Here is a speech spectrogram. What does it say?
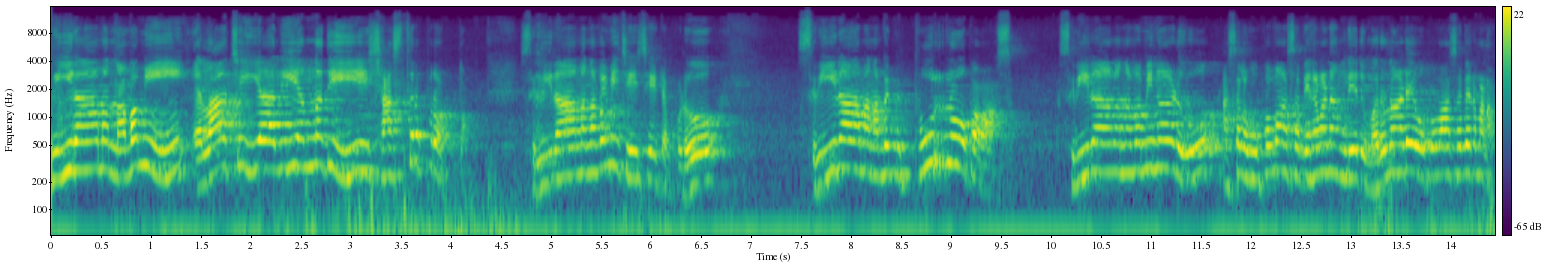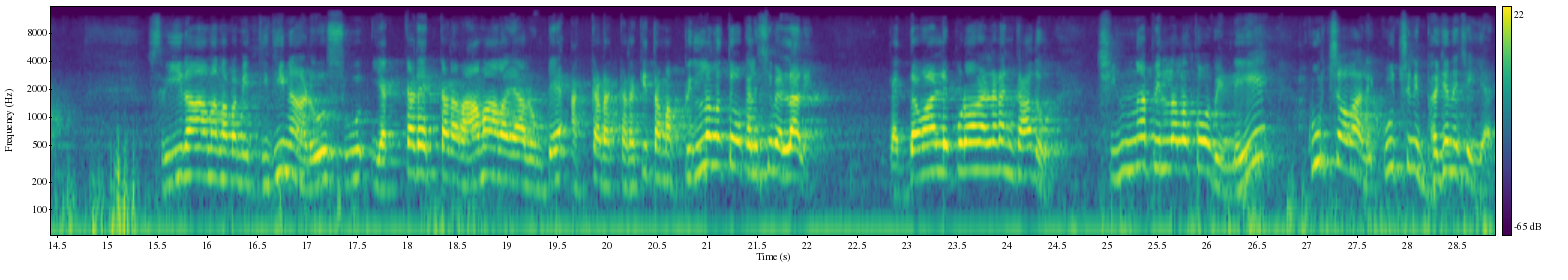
శ్రీరామ నవమి ఎలా చెయ్యాలి అన్నది శాస్త్రప్రోక్తం. శ్రీరామనవమి చేసేటప్పుడు శ్రీరామనవమి పూర్ణోపవాసం. శ్రీరామనవమి నాడు అసలు ఉపవాస విరమణం లేదు. మరునాడే ఉపవాస విరమణం. శ్రీరామనవమి తిథి నాడు సూ ఎక్కడెక్కడ రామాలయాలు ఉంటే అక్కడక్కడికి తమ పిల్లలతో కలిసి వెళ్ళాలి. పెద్దవాళ్ళు ఎప్పుడో వెళ్ళడం కాదు. చిన్న పిల్లలతో వెళ్ళి కూర్చోవాలి. కూర్చుని భజన చెయ్యాలి.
